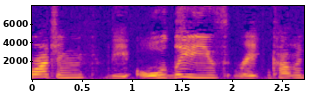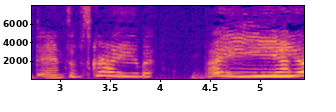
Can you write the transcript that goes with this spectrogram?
watching the old ladies. Rate, comment, and subscribe. Bye.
